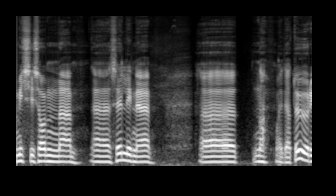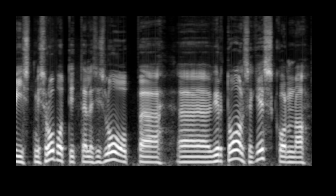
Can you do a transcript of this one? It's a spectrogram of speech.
mis siis on selline noh, ma ei tea, tööriist, mis robotitele siis loob äh, äh virtuaalse keskkonna Äh,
